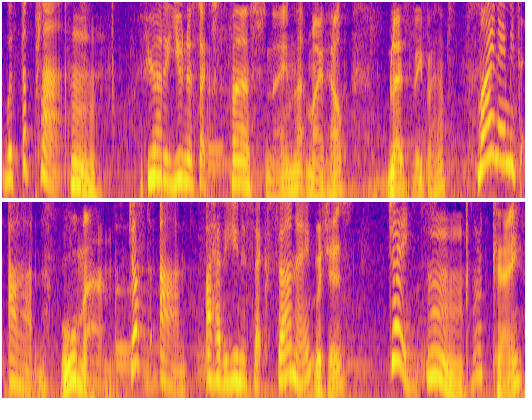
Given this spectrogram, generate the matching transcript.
with the plan. Hmm. If you had a unisex first name, that might help. Leslie, perhaps? My name is Anne. Ooh, man. Just Anne. I have a unisex surname. Which is? James. Hmm, okay.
